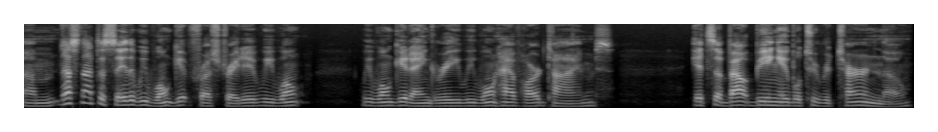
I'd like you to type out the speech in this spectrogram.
Um, that's not to say that we won't get frustrated. We won't. We won't get angry. We won't have hard times. It's about being able to return, though,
